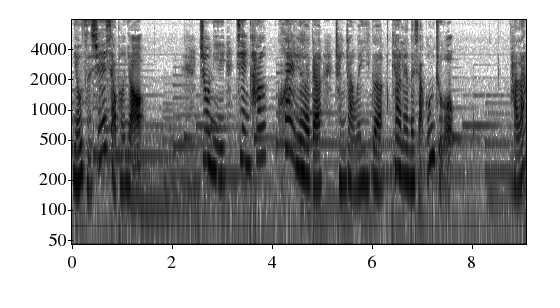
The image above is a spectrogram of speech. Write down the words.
牛子轩小朋友，祝你健康快乐的成长为一个漂亮的小公主。好啦，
